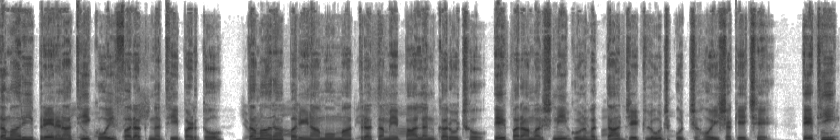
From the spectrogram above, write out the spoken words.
તમારી પ્રેરણાથી કોઈ ફરક નથી પડતો, તમારા પરિણામો માત્ર તમે પાલન કરો છો, તે પરામર્શની ગુણવત્તા જેટલું જ ઉચ્ચ હોઈ શકે છે. તેથી,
